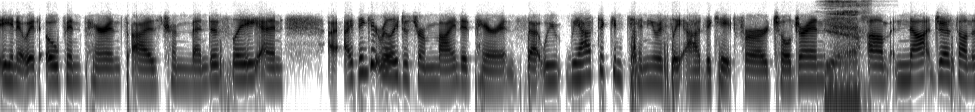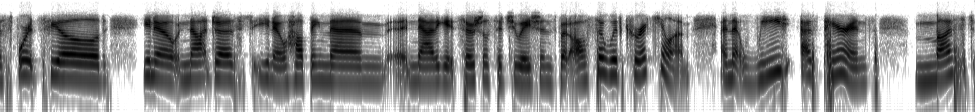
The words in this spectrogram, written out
you know it opened parents eyes tremendously and I think it really just reminded parents that we, we have to continuously advocate for our children, yeah. um, not just on the sports field, you know, not just, you know, helping them uh, navigate social situations, but also with curriculum. And that we as parents must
